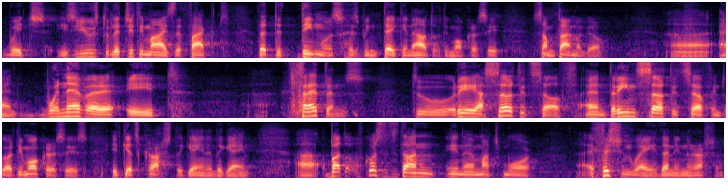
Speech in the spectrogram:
which is used to legitimize the fact that the demos has been taken out of democracy some time ago. Uh, and whenever it uh, threatens to reassert itself and reinsert itself into our democracies, it gets crushed again and again. Uh, but of course, it's done in a much more uh, efficient way than in Russia.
